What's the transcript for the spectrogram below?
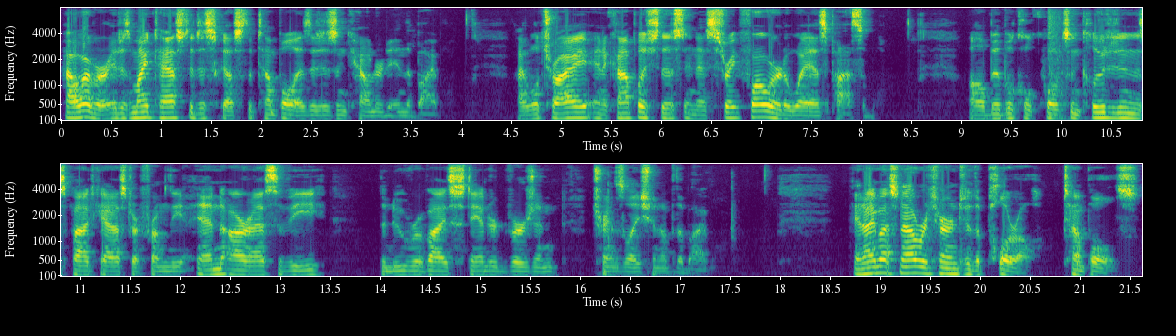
However, it is my task to discuss the temple as it is encountered in the Bible. I will try and accomplish this in as straightforward a way as possible. All biblical quotes included in this podcast are from the NRSV, the New Revised Standard Version translation of the Bible. And I must now return to the plural, temples.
